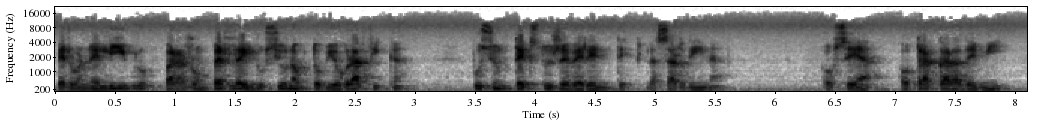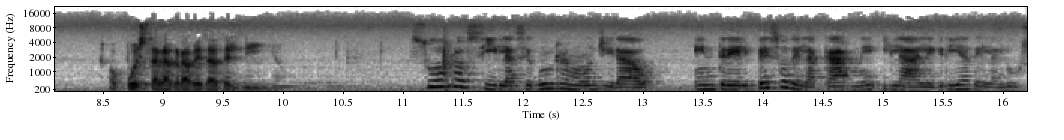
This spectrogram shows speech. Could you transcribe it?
pero en el libro, para romper la ilusión autobiográfica, puse un texto irreverente, la sardina, o sea, otra cara de mí, opuesta a la gravedad del niño. Su obra oscila, según Ramón Girao, entre el peso de la carne y la alegría de la luz.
